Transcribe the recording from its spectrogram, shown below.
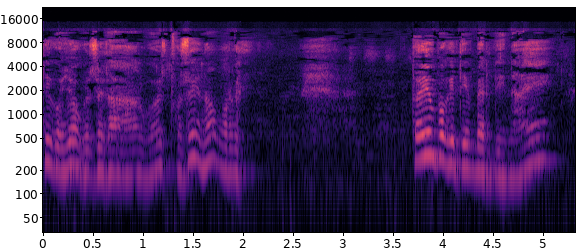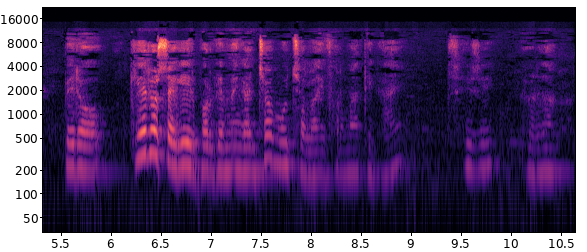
digo yo que será algo esto así, ¿no? Porque estoy un poquitín perdida, ¿eh? Pero quiero seguir porque me enganchó mucho la informática, ¿eh? Sí, sí, de verdad.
